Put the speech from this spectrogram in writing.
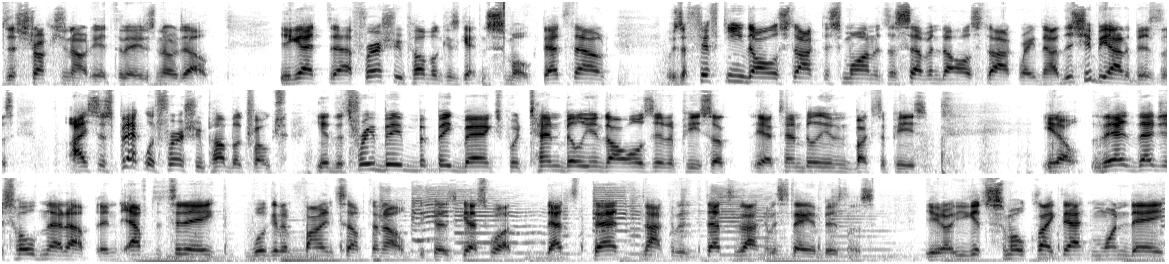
destruction out here today. There's no doubt. You got uh, First Republic is getting smoked. That's down. It was a $15 stock this morning. It's a $7 stock right now. This should be out of business. I suspect with First Republic, folks, you had the three big big banks put $10 billion in a piece. Of, yeah, 10 billion bucks a piece you know, they're, they're just holding that up. And after today, we're going to find something out because guess what? That's that's not going to that's not going to stay in business. You know, you get smoke like that in one day.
